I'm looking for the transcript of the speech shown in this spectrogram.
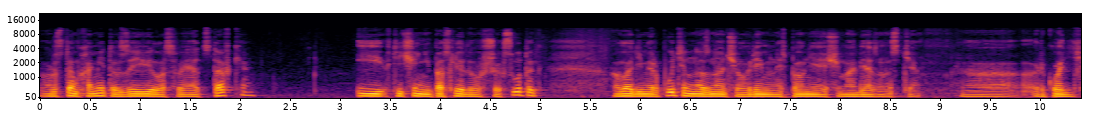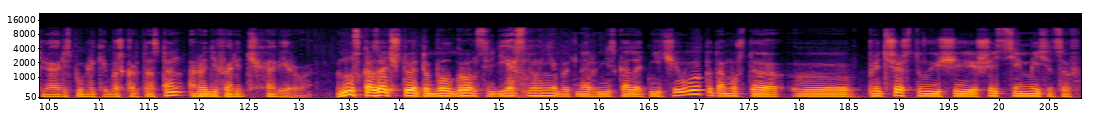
Рустам Хамитов заявил о своей отставке, и в течение последовавших суток – Владимир Путин назначил временно исполняющим обязанности э, руководителя Республики Башкортостан Ради Фаридовича Хабирова. Ну, сказать, что это был гром среди ясного неба, это, наверное, не сказать ничего, потому что э, предшествующие 6-7 месяцев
